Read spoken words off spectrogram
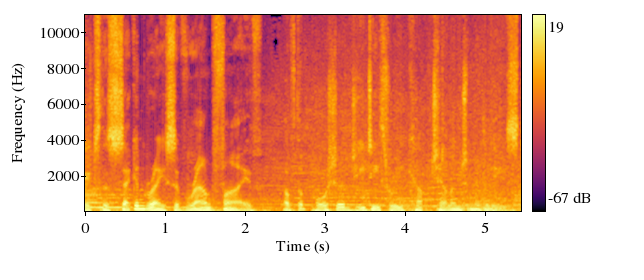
It's the second race of round five of the Porsche GT3 Cup Challenge Middle East.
